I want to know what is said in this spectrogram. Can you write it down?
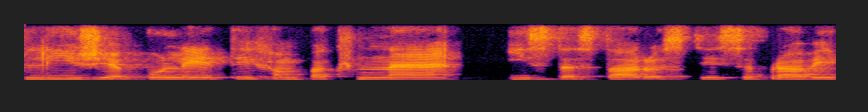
bližje po letih, ampak ne iste starosti. Se pravi,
